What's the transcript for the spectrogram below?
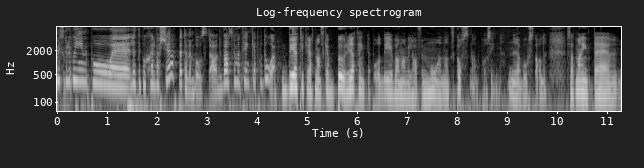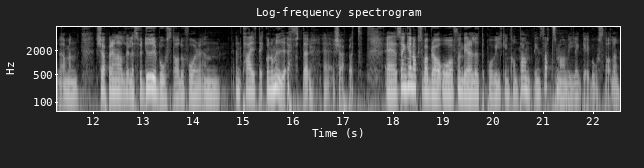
Vi skulle gå in på eh, lite på själva köpet av en bostad. Vad ska man tänka på då? Det jag tycker att man ska börja tänka på det är vad man vill ha för månadskostnad på sin nya bostad. Så att man inte ja, men, köper en alldeles för dyr bostad och får en en tajt ekonomi efter eh, köpet. Eh, sen kan det också vara bra att fundera lite på vilken kontantinsats man vill lägga i bostaden.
